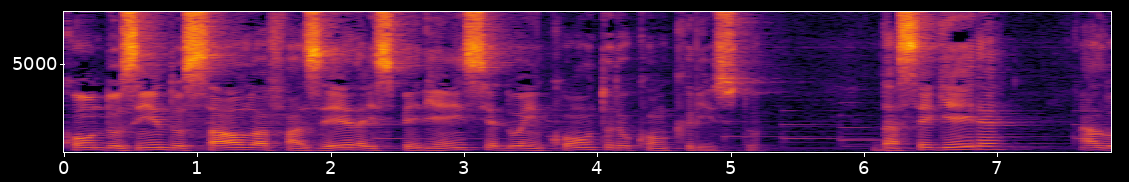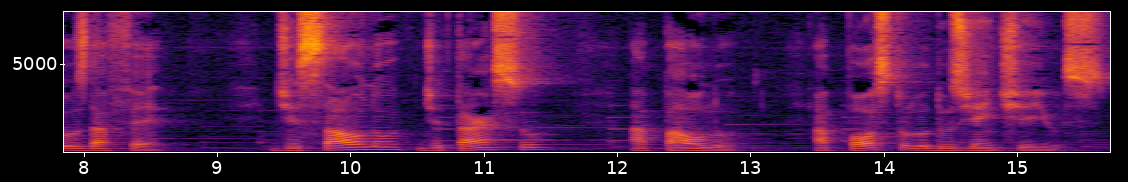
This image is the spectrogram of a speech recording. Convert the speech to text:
conduzindo Saulo a fazer a experiência do encontro com Cristo, da cegueira à luz da fé, de Saulo de Tarso a Paulo, apóstolo dos gentios.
